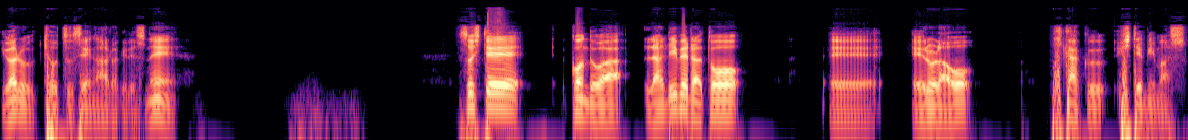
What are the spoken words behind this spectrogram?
いわゆる共通性があるわけですね。そして、今度はラリベラと、えー、エロラを比較してみます。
